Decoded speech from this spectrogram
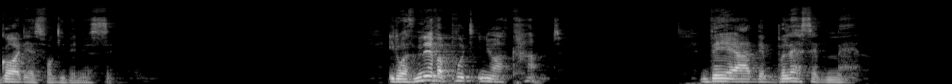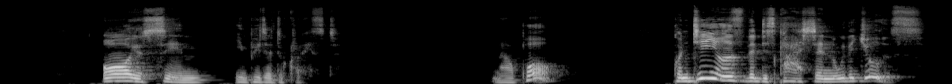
God has forgiven your sin. It was never put in your account. They are the blessed men. All your sin imputed to Christ. Now Paul continues the discussion with the Jews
